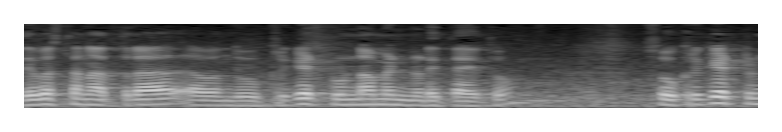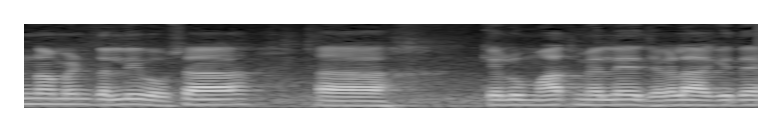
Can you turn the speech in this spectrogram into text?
ದೇವಸ್ಥಾನ ಹತ್ರ ಒಂದು ಕ್ರಿಕೆಟ್ ಟೂರ್ನಮೆಂಟ್ ನಡೀತಾ ಇತ್ತು. ಸೊ ಕ್ರಿಕೆಟ್ ಟೂರ್ನಮೆಂಟ್ದಲ್ಲಿ ಬಹುಶಃ ಕೆಲವು ಮಾತು ಮೇಲೆ ಜಗಳ ಆಗಿದೆ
